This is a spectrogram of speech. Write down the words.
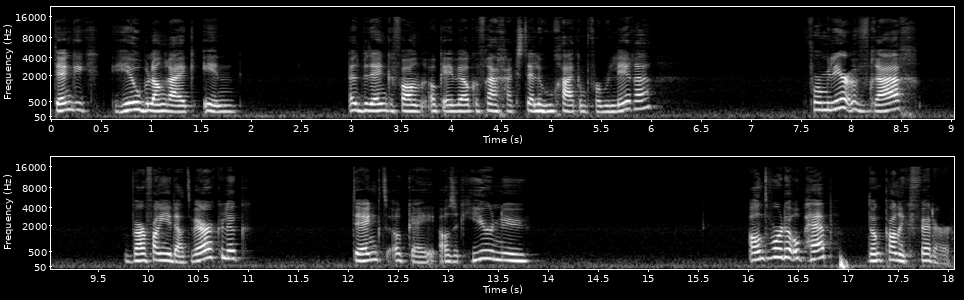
denk ik heel belangrijk in het bedenken van: oké, welke vraag ga ik stellen? Hoe ga ik hem formuleren? Formuleer een vraag waarvan je daadwerkelijk denkt: oké, als ik hier nu antwoorden op heb, dan kan ik verder.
